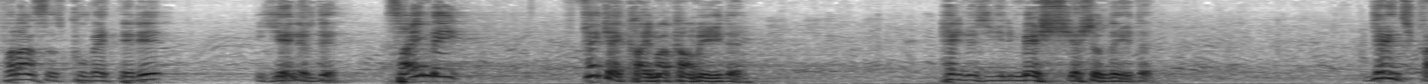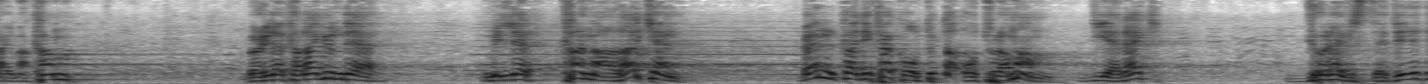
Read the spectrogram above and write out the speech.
Fransız kuvvetleri yenildi. Sayın Bey Feke kaymakamıydı. Henüz 25 yaşındaydı. Genç kaymakam böyle kara günde millet kan ağlarken ben kadife koltukta oturamam diyerek görev istedi.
